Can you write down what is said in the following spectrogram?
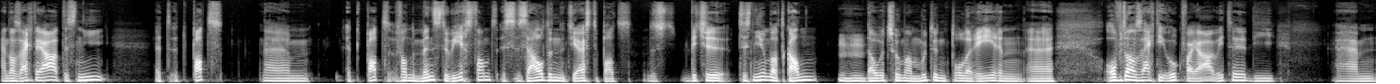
en dan zegt hij, ja, het is niet het, het pad... ehm, het pad van de minste weerstand is zelden het juiste pad. Dus een beetje, het is niet omdat het kan Mhm. dat we het zomaar moeten tolereren. Eh, of dan zegt hij ook van ja, weet je, die, ehm,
